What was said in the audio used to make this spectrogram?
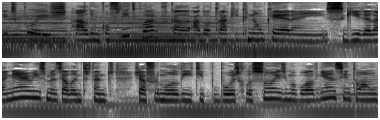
E depois há ali um conflito, claro, porque há, há Dothraki que não querem seguir a Daenerys, mas ela, entretanto, já formou ali tipo boas relações e uma boa aliança, então há um,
